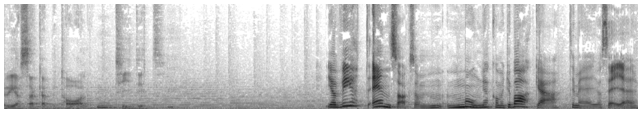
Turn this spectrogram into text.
resa kapital mm. tidigt. Jag vet en sak som många kommer tillbaka till mig och säger.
